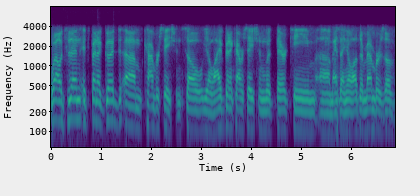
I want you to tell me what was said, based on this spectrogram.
Well, it's been it's been a good um, conversation. So you know, I've been in conversation with their team, um, as I know other members of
